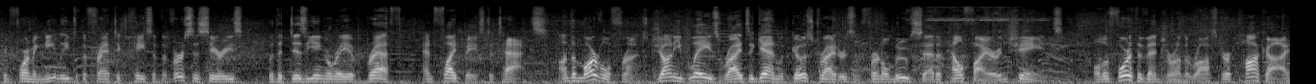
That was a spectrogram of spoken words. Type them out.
conforming neatly to the frantic pace of the Versus series with a dizzying array of breath and flight-based attacks. On the Marvel front, Johnny Blaze rides again with Ghost Rider's infernal moveset of Hellfire and Chains, while the fourth Avenger on the roster, Hawkeye,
